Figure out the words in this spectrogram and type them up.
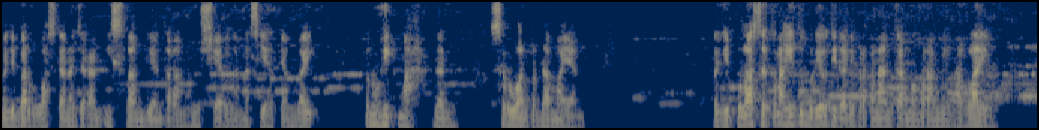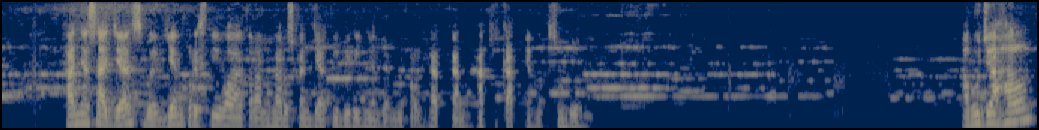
menyebarluaskan ajaran Islam di antara manusia dengan nasihat yang baik, penuh hikmah dan seruan perdamaian. Lagi pula setelah itu beliau tidak diperkenankan memerangi orang lain, hanya saja sebagian peristiwa telah mengharuskan jati dirinya dan memperlihatkan hakikat yang tersembunyi. Abu Jahal,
